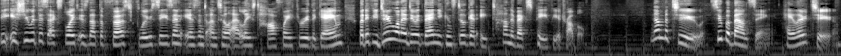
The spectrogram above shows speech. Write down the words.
The issue with this exploit is that the first flu season isn't until at least halfway through the game, but if you do want to do it then, you can still get a ton of XP for your trouble. Number 2 Super Bouncing Halo 2.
